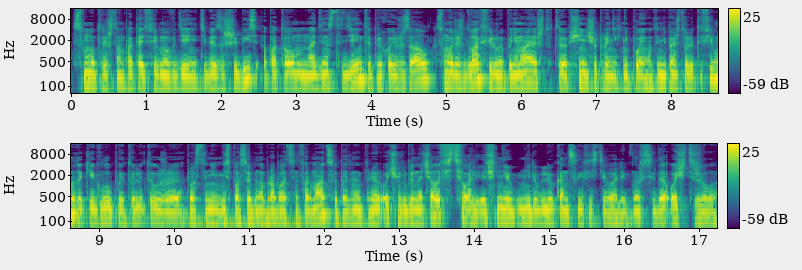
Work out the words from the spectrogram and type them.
смотришь там по 5 фильмов в день, и тебе зашибись, а потом на 11 день ты приходишь в зал, смотришь два фильма и понимаешь, что ты вообще ничего про них не понял. Ты не понимаешь, то ли это фильмы такие глупые, то ли ты уже просто не, не способен обрабатывать информацию. Поэтому, например, очень люблю начало фестиваля, я очень не, не люблю концы фестивалей, потому что всегда очень тяжело.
